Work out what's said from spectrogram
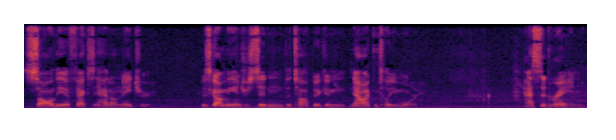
saw the effects it had on nature. This got me interested in the topic, and now I can tell you more. Acid rain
